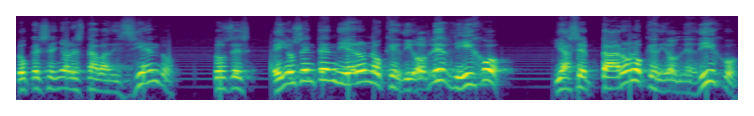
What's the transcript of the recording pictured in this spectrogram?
lo que el Señor estaba diciendo. Entonces, ellos entendieron lo que Dios les dijo y aceptaron lo que Dios les dijo.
